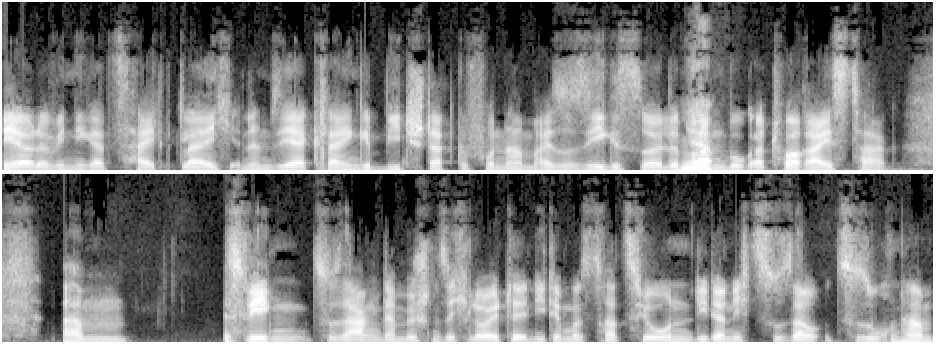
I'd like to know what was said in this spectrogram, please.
mehr oder weniger zeitgleich in einem sehr kleinen Gebiet stattgefunden haben. Also Siegessäule, Ja. Brandenburger Tor, Reichstag. Ähm, deswegen zu sagen, da mischen sich Leute in die Demonstrationen, die da nichts zu, zu suchen haben,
